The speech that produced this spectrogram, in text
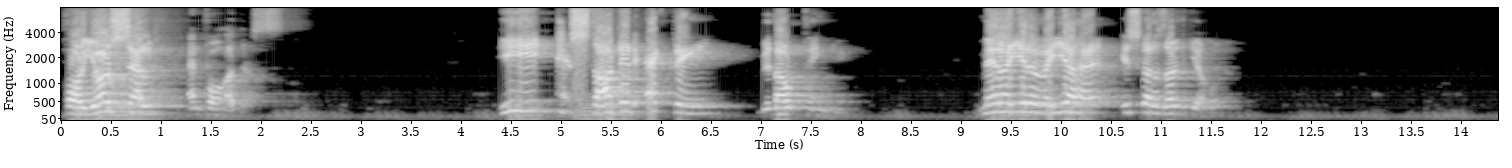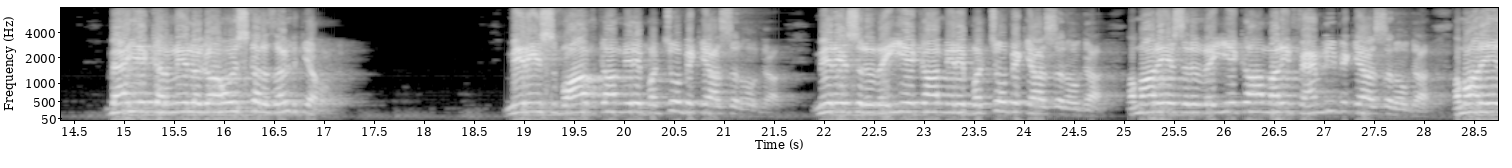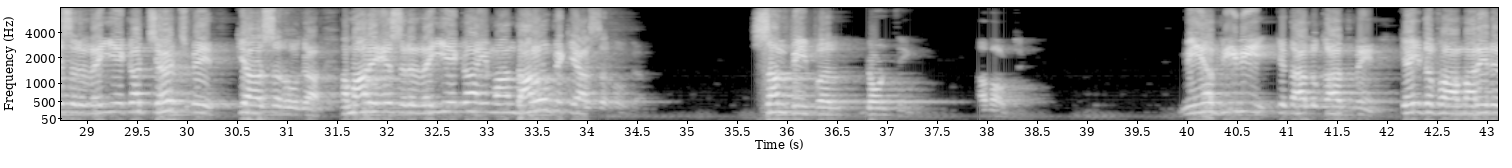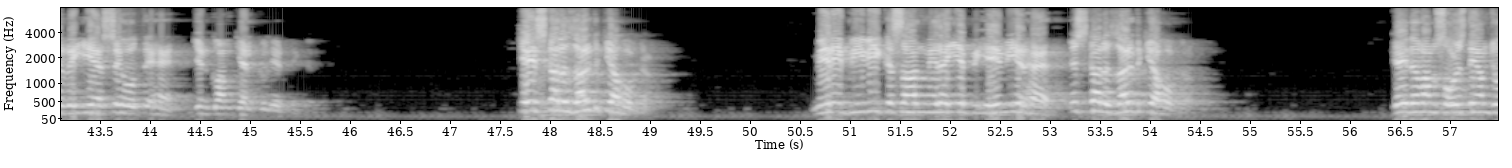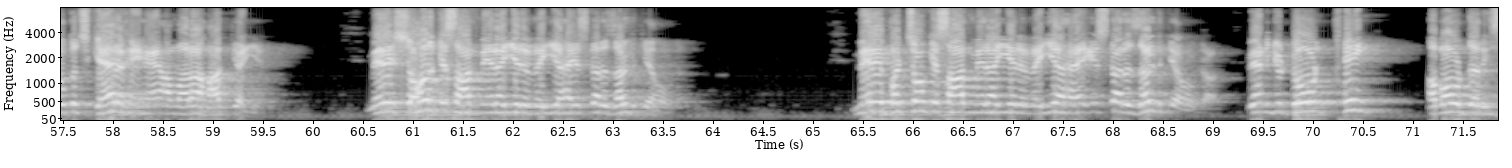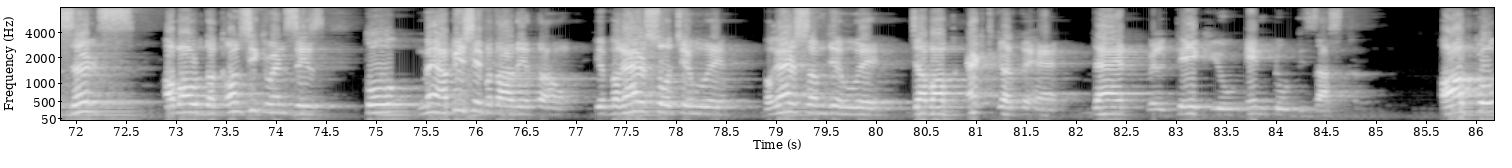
for yourself and for others he started acting without think میرا یہ رویہ ہے، اس کا ریزلٹ کیا ہو؟ میں یہ کرنے لگا ہوں، اس کا ریزلٹ کیا ہو؟ میری اس بات کا میرے بچوں پہ کیا اثر ہوگا؟ میرے اس رویے کا میرے بچوں پہ کیا اثر ہوگا؟ ہمارے اس رویے کا ہماری فیملی پہ کیا اثر ہوگا؟ ہمارے اس رویے کا چرچ پہ کیا اثر ہوگا؟ ہمارے اس رویے کا ایمانداروں پہ کیا اثر ہوگا؟ Some people don't think about میاں بیوی کے تعلقات میں کئی دفعہ ہمارے رویے ایسے ہوتے ہیں جن کو ہم کیلکولیٹ نہیں کرتے۔ کہ اس کا رزلٹ کیا ہوگا؟ میری بیوی کے ساتھ میرا یہ بیہیویئر ہے، اس کا رزلٹ کیا ہوگا؟ کئی دفعہ ہم سوچتے ہیں ہم جو کچھ کہہ رہے ہیں، ہمارا حق کیا ہے میرے شوہر کے ساتھ میرا یہ رویہ ہے، اس کا رزلٹ کیا ہوگا؟ میرے بچوں کے ساتھ میرا یہ رویہ ہے، اس کا رزلٹ کیا ہوگا؟ When you don't think about the results about the consequence تو میں ابھی سے بتا دیتا ہوں کہ بغیر سوچے ہوئے، بغیر سمجھے ہوئے جب آپ ایکٹ کرتے ہیں that will take you into disaster آپ کو،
